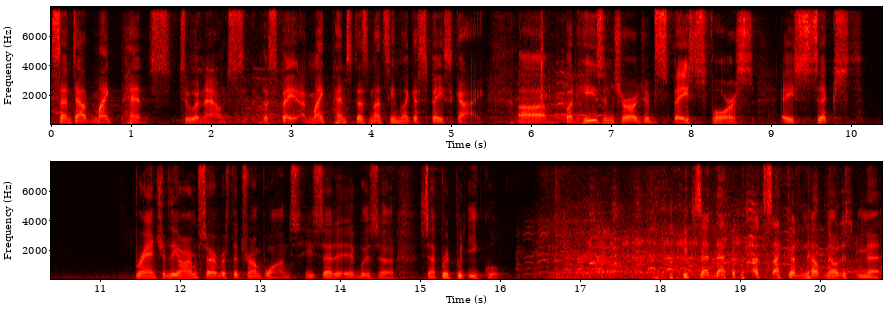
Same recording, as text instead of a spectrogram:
sent out Mike Pence to announce the space. Mike Pence does not seem like a space guy, uh, but he's in charge of Space Force, a sixth branch of the armed service that Trump wants. He said it was uh, separate but equal. he said that about us. I couldn't help noticing that.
